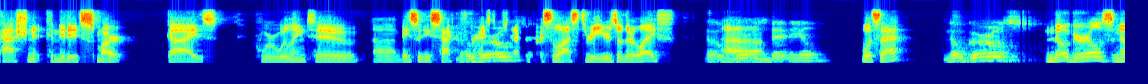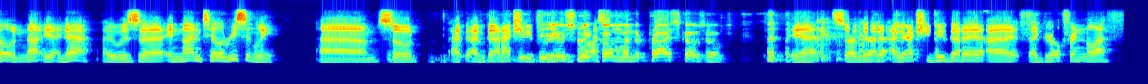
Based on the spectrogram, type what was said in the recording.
passionate, committed, smart guys who were willing to uh, basically sacrifice, no sacrifice the last three years of their life. No girls, um, Daniel. What's that? No girls. No girls. No, not yeah. I was uh, and not until recently. Um, so I've, I've got actually. They usually last- come when the price goes up. yeah, so I've got a, I've actually do got a, a, a girlfriend in the last,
